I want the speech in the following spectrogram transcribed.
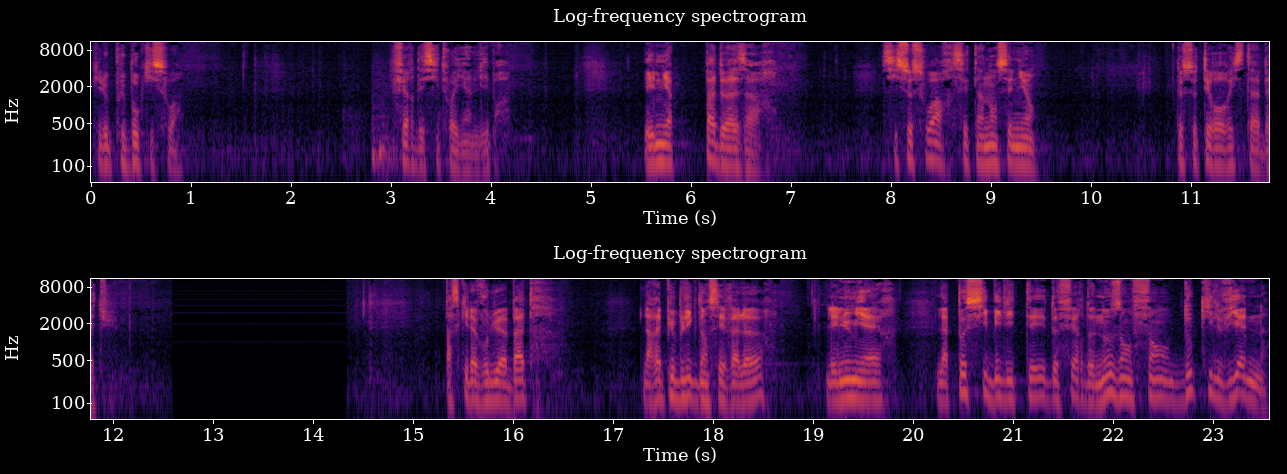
qui est le plus beau qui soit, faire des citoyens libres. Et il n'y a pas de hasard. Si ce soir c'est un enseignant que ce terroriste a abattu, parce qu'il a voulu abattre la République dans ses valeurs, les Lumières, la possibilité de faire de nos enfants, d'où qu'ils viennent,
